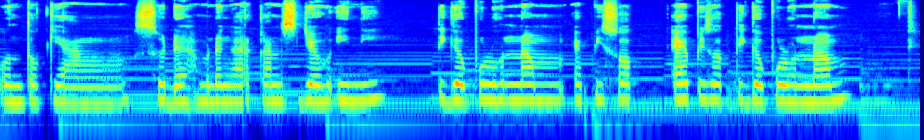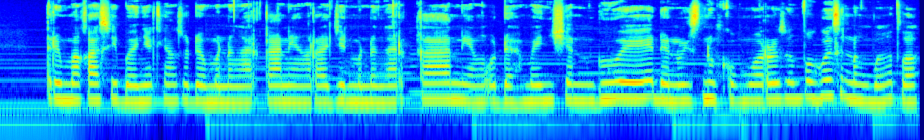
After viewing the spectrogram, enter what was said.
untuk yang sudah mendengarkan sejauh ini 36 episode episode 36 Terima kasih banyak yang sudah mendengarkan, yang rajin mendengarkan, yang udah mention gue dan Wisnu Kumoro. Sumpah gue seneng banget loh.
